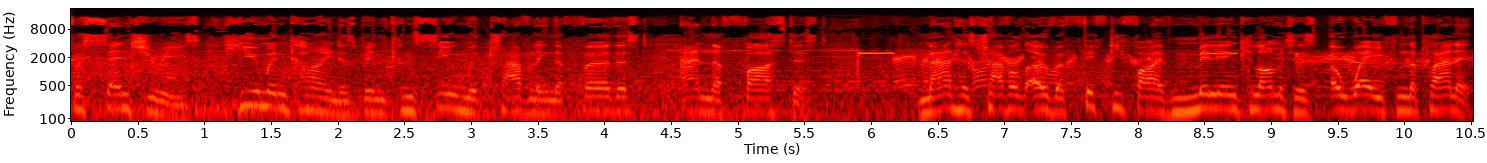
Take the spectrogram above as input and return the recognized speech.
For centuries, humankind has been consumed with traveling the furthest and the fastest. Man has traveled over 55 million kilometers away from the planet.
